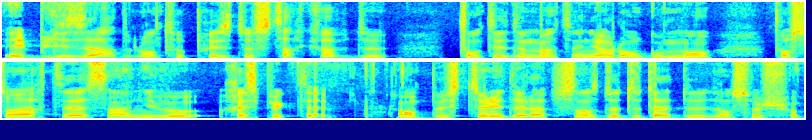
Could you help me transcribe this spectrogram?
et Blizzard, l'entreprise de StarCraft 2, tenter de maintenir l'engouement pour son RTS à un niveau respectable. On peut se tenir de l'absence de Dota 2 dans ce choix.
